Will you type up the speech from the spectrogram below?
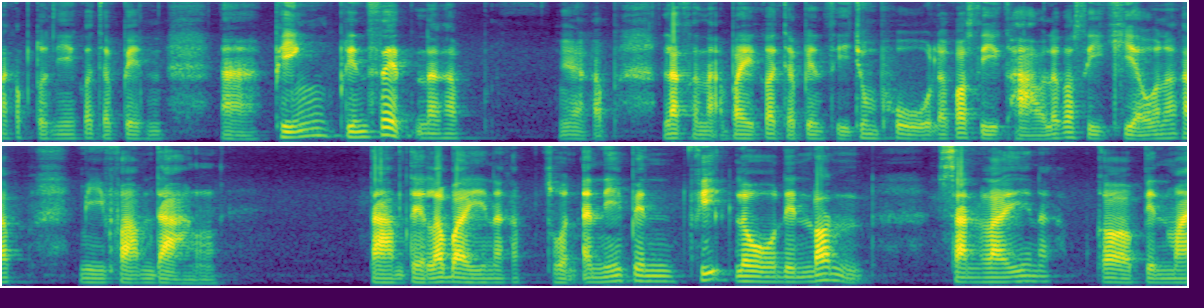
นะครับ ตัวนี้ก็จะเป็นอ่าพิงค์พรินเซสนะครับเนี่ยครับลักษณะใบก็จะเป็นสีชมพู แล้วก็สีขาวแล้วก็สีเขียวนะครับ มีฟาร์มด่างตามแต่ละใบนะครับ ส่วนอันนี้เป็นฟิโลเดนรอนซันไลท์นะครับ ก็เป็นไม้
